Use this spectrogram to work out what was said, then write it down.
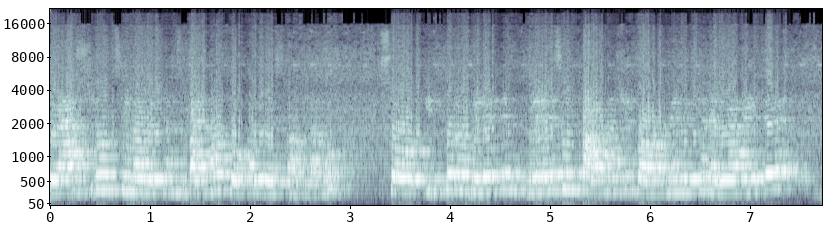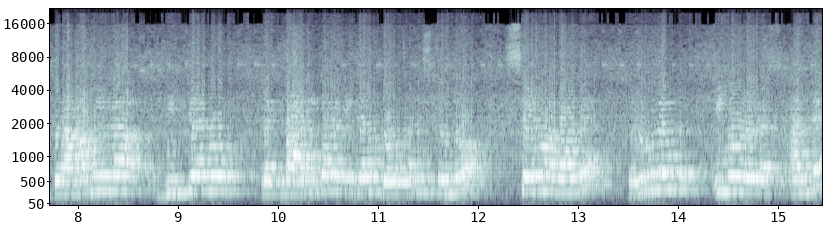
గ్రాస్ రూట్స్ ఇన్నోవేషన్స్ పైన ఫోకస్ చేస్తూ ఉంటాను. సో ఇప్పుడు village villages in partnership organization ఎలాగైతే గ్రామీణ విద్యను లైక్ బాలికల విద్యను ప్రోత్సహిస్తుందో సేమ్ అలాగే రూరల్ ఇన్నోవేటర్స్ అంటే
